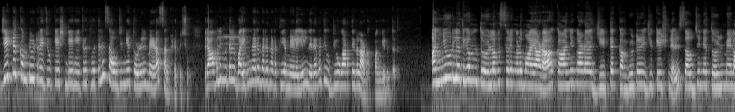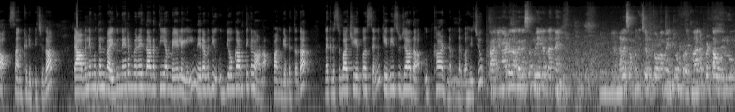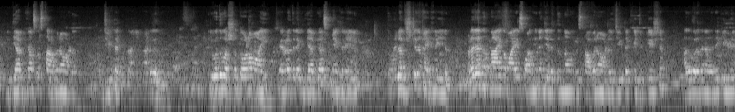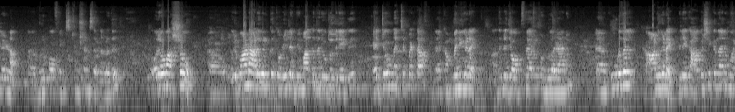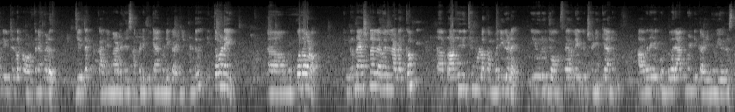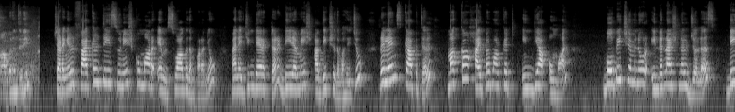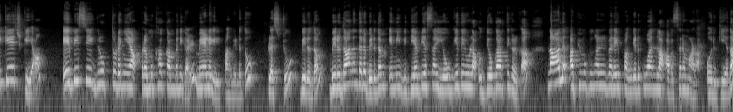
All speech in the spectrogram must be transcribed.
G-Tec computer എഡ്യൂക്കേഷന്റെ നേതൃത്വത്തിൽ സൗജന്യ തൊഴിൽ മേള സംഘടിപ്പിച്ചു. രാവിലെ മുതൽ വൈകുന്നേരം വരെ നടത്തിയ മേളയിൽ നിരവധി ഉദ്യോഗാർത്ഥികളാണ് പങ്കെടുത്തത്. അഞ്ഞൂറിലധികം തൊഴിലവസരങ്ങളുമായാണ് കാഞ്ഞങ്ങാട് ജിടെക് കമ്പ്യൂട്ടർ എഡ്യൂക്കേഷനിൽ സൗജന്യ തൊഴിൽ മേള സംഘടിപ്പിച്ചത്. രാവിലെ മുതൽ വൈകുന്നേരം വരെ നടത്തിയ മേളയിൽ നിരവധി ഉദ്യോഗാർത്ഥികളാണ് പങ്കെടുത്തത്. നഗരസഭാ ചെയർപേഴ്സൺ കെ വി സുജാത ഉദ്ഘാടനം നിർവഹിച്ചു. കാഞ്ഞങ്ങാട് നഗരസഭയിലെ തന്നെ ഞങ്ങളെ സംബന്ധിച്ചിടത്തോളം ഏറ്റവും പ്രധാനപ്പെട്ട ഒരു വിദ്യാഭ്യാസ സ്ഥാപനമാണ് ജി ടെക് കാഞ്ഞങ്ങാട് എന്നത് ഇരുപത് വർഷത്തോളമായി കേരളത്തിലെ വിദ്യാഭ്യാസ മേഖലയിലും തൊഴിലധിഷ്ഠിത മേഖലയിലും വളരെ നിർണായകമായ സ്വാധീനം ചെലുത്തുന്ന ഒരു സ്ഥാപനമാണ് ജി ടെക് എഡ്യൂക്കേഷൻ അതുപോലെ തന്നെ അതിന്റെ കീഴിലുള്ള ഗ്രൂപ്പ് ഓഫ് ഇൻസ്റ്റിറ്റ്യൂഷൻസ് എന്നുള്ളത്. ഓരോ വർഷവും ഒരുപാട് ആളുകൾക്ക് തൊഴിൽ ലഭ്യമാക്കുന്ന രൂപത്തിലേക്ക് ഏറ്റവും മെച്ചപ്പെട്ട കമ്പനികളെ അതിന്റെ ജോബ് ഫെയറിൽ കൊണ്ടുവരാനും കൂടുതൽ ആളുകളെ ഇതിലേക്ക് ആകർഷിക്കുന്നതിനും വേണ്ടിയിട്ടുള്ള പ്രവർത്തനങ്ങൾ ജീവിത കാഞ്ഞങ്ങാടിനെ സംഘടിപ്പിക്കാൻ വേണ്ടി കഴിഞ്ഞിട്ടുണ്ട്. ഇത്തവണയും മുപ്പതോളം ഇന്റർനാഷണൽ ലെവലിലടക്കം പ്രാതിനിധ്യമുള്ള കമ്പനികളെ ഈ ഒരു ജോബ് ഫെയറിലേക്ക് ക്ഷണിക്കാനും അവരെ കൊണ്ടുവരാനും വേണ്ടി കഴിഞ്ഞു ഈ ഒരു സ്ഥാപനത്തിന്. ചടങ്ങിൽ ഫാക്കൽറ്റി സുനീഷ് കുമാർ എം സ്വാഗതം പറഞ്ഞു. മാനേജിംഗ് ഡയറക്ടർ ഡി രമേശ് അധ്യക്ഷത വഹിച്ചു. Reliance Capital Mecca hyper market India Oman Boby Chemmanur international jewellers D K H Kia A B C group തുടങ്ങിയ പ്രമുഖ കമ്പനികൾ മേളയിൽ പങ്കെടുത്തു. പ്ലസ് ടു ബിരുദം ബിരുദാനന്തര ബിരുദം എന്നീ വിദ്യാഭ്യാസ യോഗ്യതയുള്ള ഉദ്യോഗാർത്ഥികൾക്ക് നാല് അഭിമുഖങ്ങളിൽ വരെ പങ്കെടുക്കുവാനുള്ള അവസരമാണ് ഒരുക്കിയത്.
